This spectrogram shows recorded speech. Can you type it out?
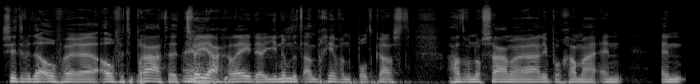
zitten we erover eh, over te praten. Twee jaar geleden, je noemde het aan het begin van de podcast... hadden we nog samen een radioprogramma en... En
